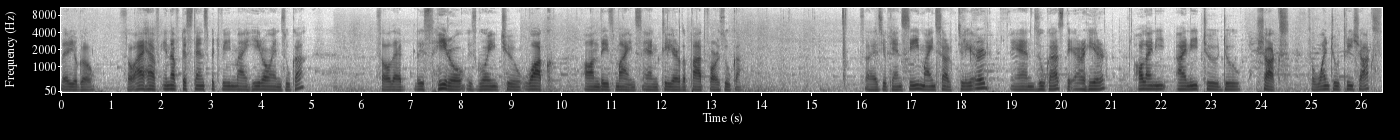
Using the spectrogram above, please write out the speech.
there you go. So I have enough distance between my hero and Zooka so that this hero is going to walk on these mines and clear the path for Zooka. So as you can see mines are cleared and Zookas they are here. All I need I need to do shocks. So one, two, three shocks.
